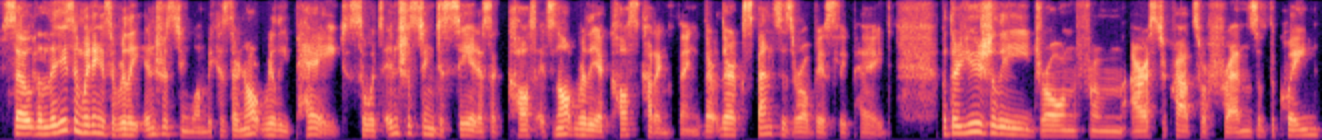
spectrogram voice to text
So the ladies in waiting is a really interesting one because they're not really paid. So it's interesting to see it as a cost. It's not really a cost cutting thing. Their their expenses are obviously paid, but they're usually drawn from aristocrats or friends of the queen.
